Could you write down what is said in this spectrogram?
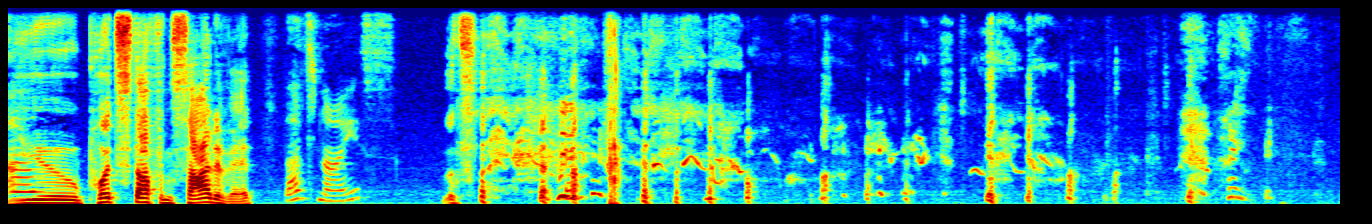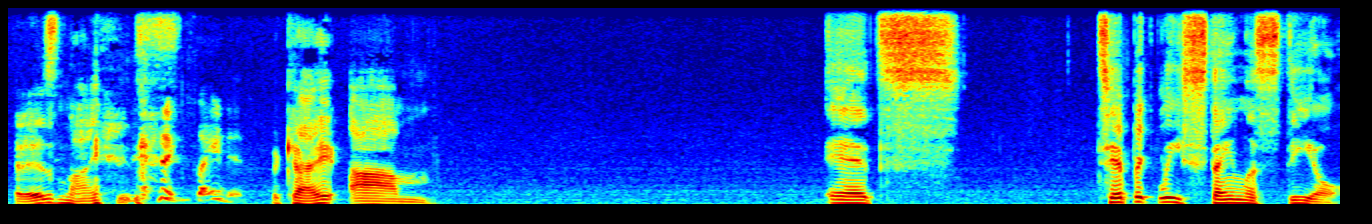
Um, you put stuff inside of it. That's nice. That's it is nice. excited. Okay. Um it's typically stainless steel.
